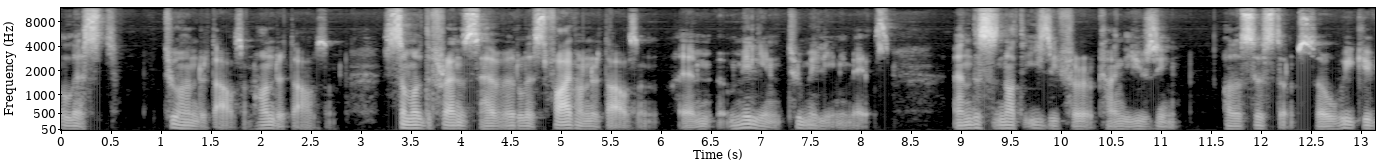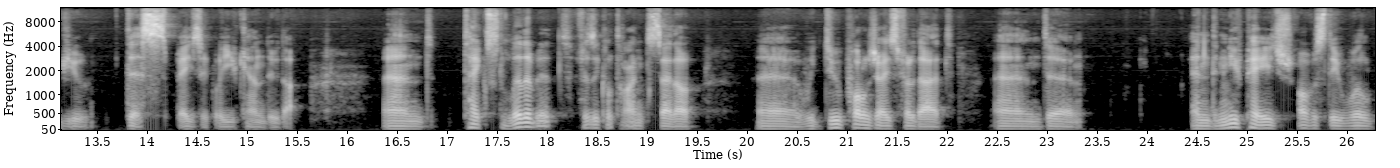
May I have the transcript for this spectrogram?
a list 200000 100000 some of the friends have at least 500,000, a million, 2 million emails. And this is not easy for kind of using other systems. So we give you this, basically, you can do that. And takes a little bit physical time to set up. Uh, we do apologize for that. And, uh, and the new page obviously will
